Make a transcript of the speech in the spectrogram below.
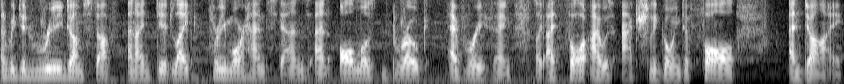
and we did really dumb stuff and I did like three more handstands and almost broke everything. Like I thought I was actually going to fall and die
